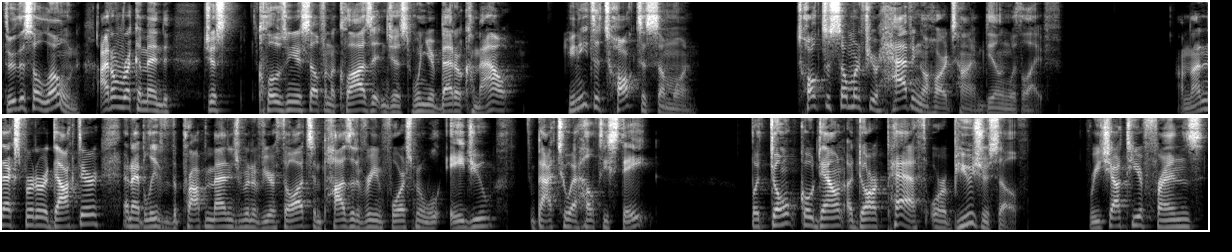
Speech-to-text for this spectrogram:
through this alone. I don't recommend just closing yourself in a closet and just when you're better come out. You need to talk to someone. Talk to someone if you're having a hard time dealing with life. I'm not an expert or a doctor, and I believe that the proper management of your thoughts and positive reinforcement will aid you back to a healthy state. But don't go down a dark path or abuse yourself. Reach out to your friends.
